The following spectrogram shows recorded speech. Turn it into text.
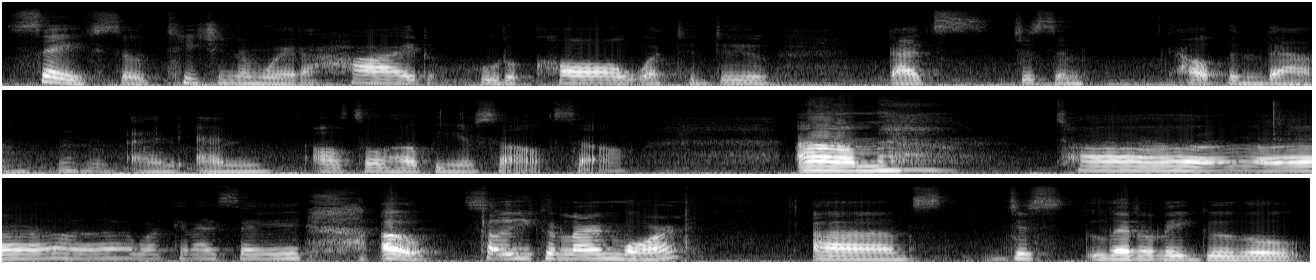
safe, so teaching them where to hide, who to call, what to do. That's just in helping them mm-hmm. and and also helping yourself. So um ta- what can I say? Oh, so you can learn more. Um, just literally Google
